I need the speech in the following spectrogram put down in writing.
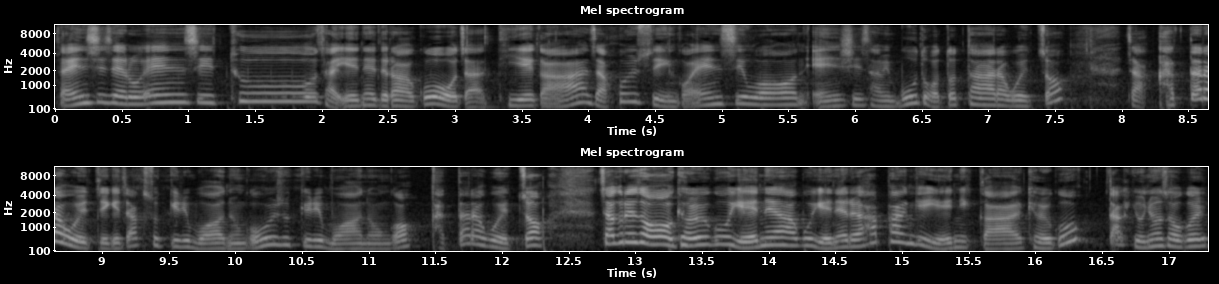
자 NC0 NC2 자 얘네들하고 자 뒤에가 자 홀수인 거 NC1 NC3이 모두 어떻다라고 했죠? 자 같다라고 했지 이게 짝수끼리 모아 놓은 거 홀수끼리 모아 놓은 거 같다라고 했죠. 자, 그래서 결국 얘네하고 얘네를 합한 게 얘니까 결국 딱 요 녀석을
